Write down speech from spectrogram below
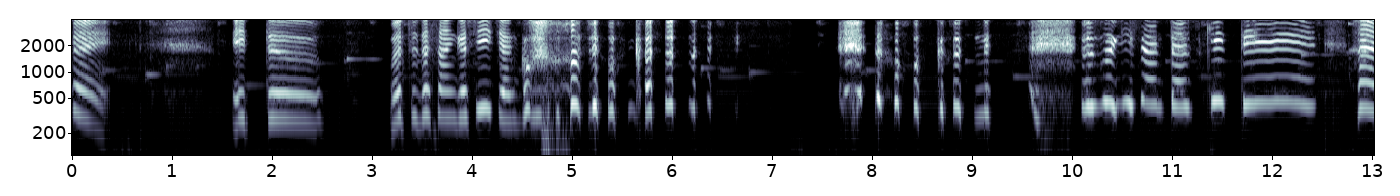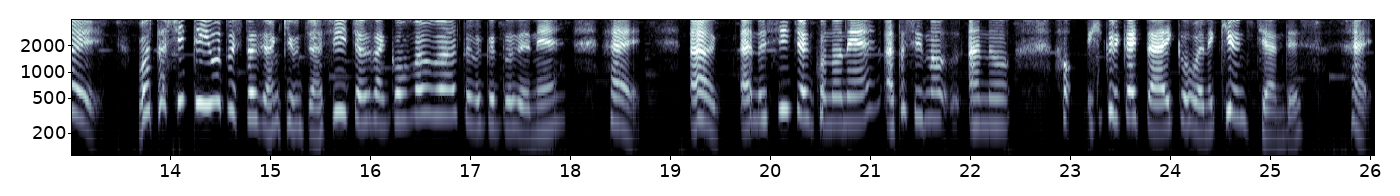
はい。えっと、松田さんがしーちゃんこのままでわからない。どうかね。うさぎさん助けてはい。私って言おうとしたじゃん、きゅんちゃん。しーちゃんさんこんばんは。ということでね。はい。あ、あの、しーちゃん、このね、私の、あの、ひっくり返ったアイコンはね、キュンちゃんです。はい。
